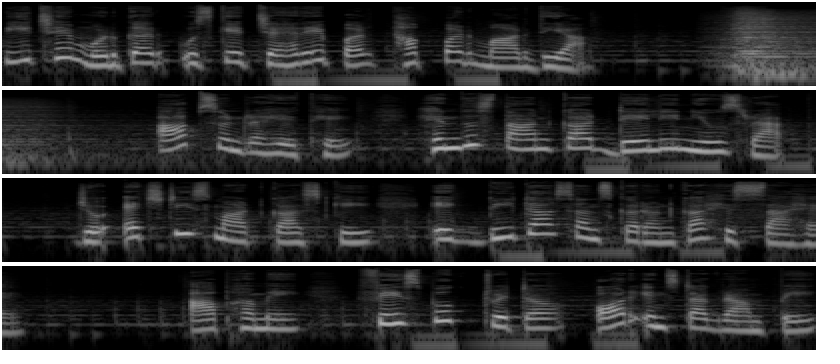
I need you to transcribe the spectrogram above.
पीछे मुड़कर उसके चेहरे पर थप्पड़ मार दिया। आप सुन रहे थे हिंदुस्तान का डेली न्यूज़ रैप, जो एच टी स्मार्ट कास्ट की एक बीटा संस्करण का हिस्सा है। आप हमें फेसबुक ट्विटर और इंस्टाग्राम पे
